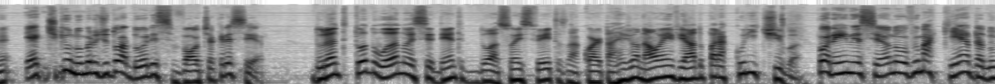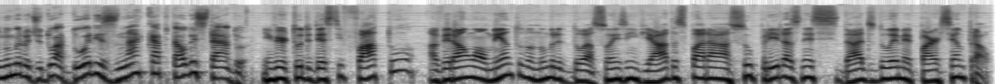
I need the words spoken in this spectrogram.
né, é de que o número de doadores volte a crescer. Durante todo o ano, o excedente de doações feitas na quarta regional é enviado para Curitiba. Porém, nesse ano houve uma queda no número de doadores na capital do estado. Em virtude deste fato, haverá um aumento no número de doações enviadas para suprir as necessidades do EMEPAR Central.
